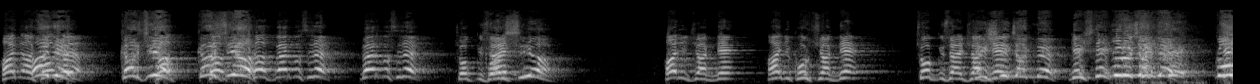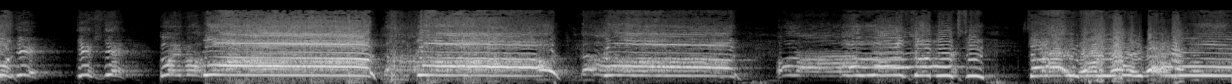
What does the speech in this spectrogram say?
Hadi. Hadi Hadi. Hadi. Karşıya. Kalk, karşıya. Kalk, kalk, ver basını. Ver basını. Çok güzel. Karşıya. Hadi Cagne. Hadi koş Cagne. Çok güzel Cagne. Geçti Cagne. Geçti. Yürü Cagne. Geçti. Gol. Geçti. Geçti. Gol bu. Gol! Gol! Gol! Allah! Allah'ım sen büyüksün! Sen büyüksün!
